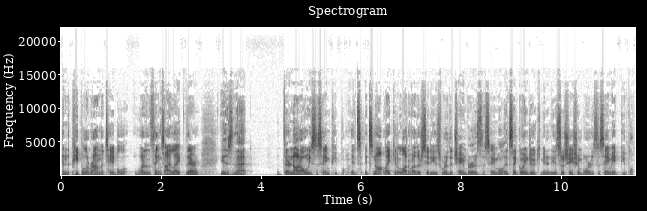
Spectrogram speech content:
and the people around the table. One of the things I like there is that they're not always the same people. It's it's not like in a lot of other cities where the chamber is the same old. It's like going to a community association board. It's the same eight people.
